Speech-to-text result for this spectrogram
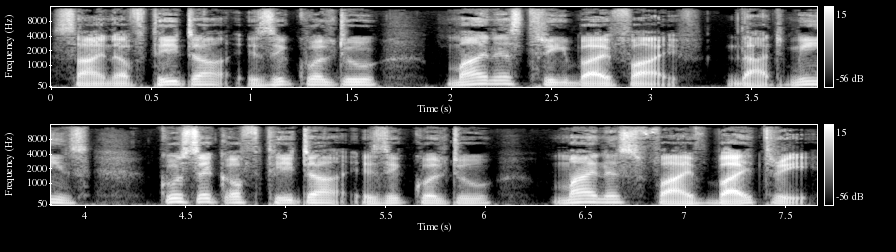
sine of theta is equal to minus 3 by 5. That means cosec of theta is equal to minus 5 by 3.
